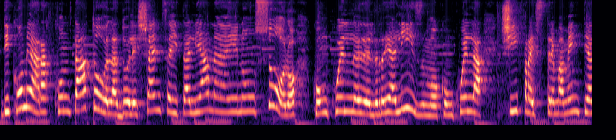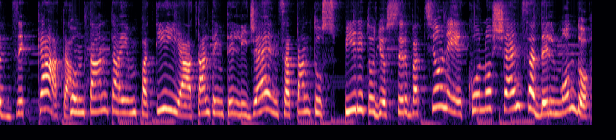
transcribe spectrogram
di come ha raccontato l'adolescenza italiana e non solo, con quel realismo, con quella cifra estremamente azzeccata, con tanta empatia, tanta intelligenza, tanto spirito di osservazione e conoscenza del mondo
